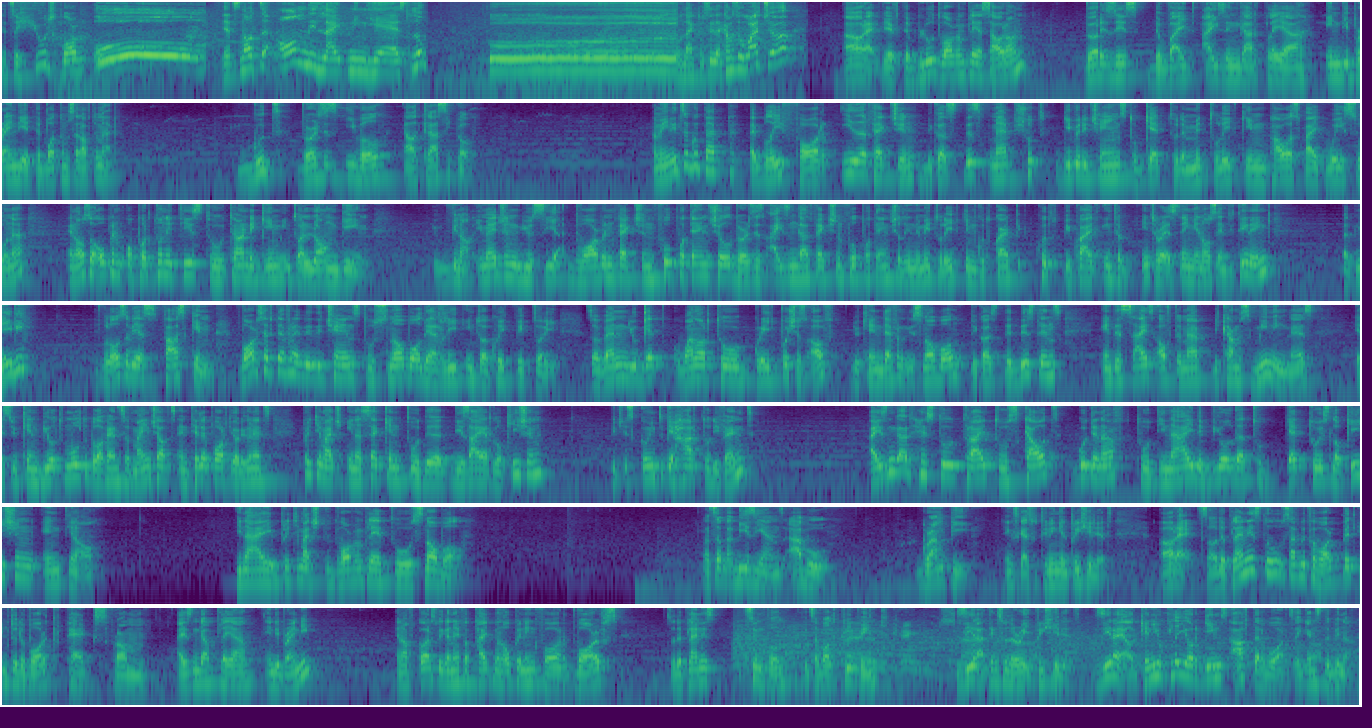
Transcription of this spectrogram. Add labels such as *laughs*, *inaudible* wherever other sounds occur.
It's a huge dwarf. Oh! That's not the only lightning he has. Look. Ooh. Would like to see that comes the Watcher. Alright, we have the blue dwarven player Sauron versus the white Isengard player Indy Brandy at the bottom side of the map. Good versus evil El Clasico. I mean, it's a good map, I believe, for either faction, because this map should give you the chance to get to the mid to late game power spike way sooner, and also open opportunities to turn the game into a long game. You know, imagine you see Dwarven faction full potential versus Isengard faction full potential in the mid to late game could quite be, could be quite inter interesting and also entertaining, but maybe it will also be a fast game. Dwarves have definitely the chance to snowball their lead into a quick victory. So when you get one or two great pushes off, you can definitely snowball because the distance and the size of the map becomes meaningless as you can build multiple offensive mineshafts and teleport your units pretty much in a second to the desired location, which is going to be hard to defend. Isengard has to try to scout good enough to deny the builder to get to his location and, you know, deny pretty much the Dwarven player to snowball. What's up, Abyssians? Abu. Grumpy. Thanks, guys, for tuning in. Appreciate it. Alright, so the plan is to start with a work Pit into the work packs from Isengard player Indy Brandy. And of course, we're gonna have a pikeman opening for dwarves. So the plan is simple. It's about creeping. Zira, thanks for the raid. Appreciate it. Zirael, can you play your games afterwards against the winner?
